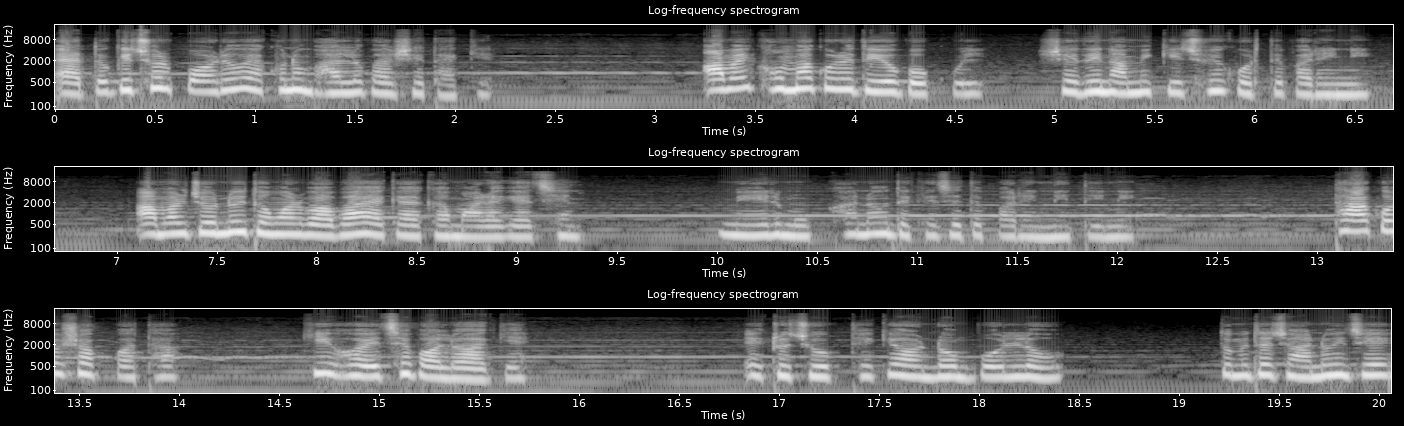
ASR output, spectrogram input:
এত কিছুর পরেও এখনও ভালোবাসে থাকে আমায় ক্ষমা করে দিও বকুল, সেদিন আমি কিছুই করতে পারিনি। আমার জন্যই তোমার বাবা একা একা মারা গেছেন। মেয়ের মুখখানাও দেখে যেতে পারেননি তিনি। থাক সব কথা, কি হয়েছে বলো আগে। একটু চুপ থেকে অর্ণব বলল, তুমি তো জানোই যে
